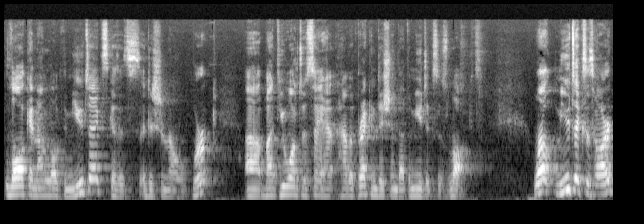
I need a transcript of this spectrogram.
lock and unlock the mutex because it's additional work uh, but you want to say have a precondition that the mutex is locked well, mutex is hard.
